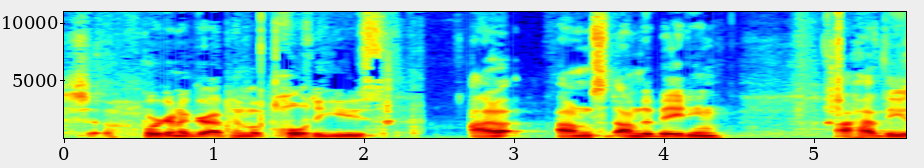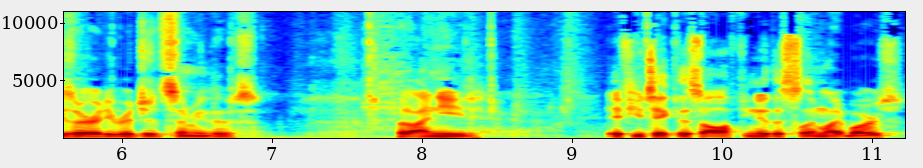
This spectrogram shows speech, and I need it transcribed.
So we're gonna grab him a pole to use. I I'm I'm debating. I have these already. Rigid sent me those, but I need. If you take this off, you know the slim light bars.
